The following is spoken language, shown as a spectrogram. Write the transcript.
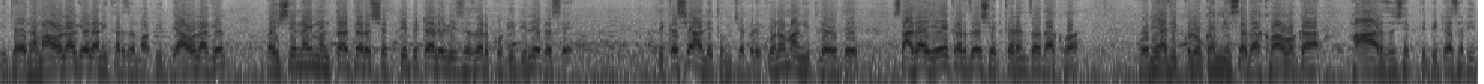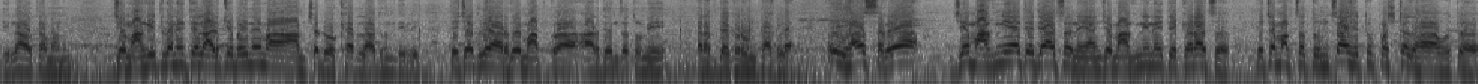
इथं नमावं लागेल आणि कर्जमाफी द्यावं लागेल. पैसे नाही म्हणता तर शक्तीपीठाला वीस हजार कोटी दिले कसे ते कसे आले तुमच्याकडे? कोणं मागितले होते? साधा एक अर्ज शेतकऱ्यांचा दाखवा. कोणी अधिक लोकांनी दाखवावं का? हा अर्ज शक्तीपीठासाठी दिला होता म्हणून. जे मागितलं नाही ते लाडके बहिणी मा आमच्या डोक्यात लादून दिली. त्याच्यातले अर्धे माफ अर्ध्यांचं तुम्ही रद्द करून टाकल्या. ह्या सगळ्या जे मागणी आहे ते द्यायचं नाही. आणि जे मागणी नाही ते करायचं. त्याच्या मागचा तुमचा हेतू स्पष्ट झाला होतं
